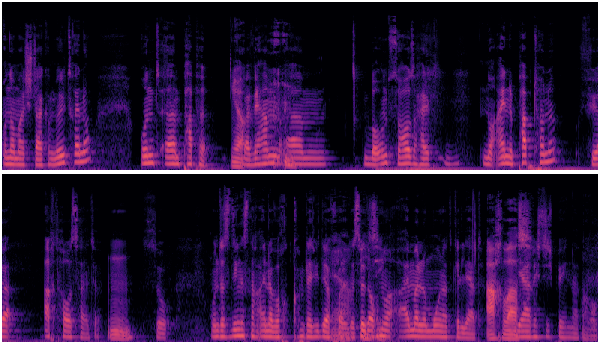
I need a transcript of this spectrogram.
unnormal starke Mülltrennung und ähm, Pappe. Ja. Weil wir haben ähm, bei uns zu Hause halt nur eine Papptonne für acht Haushalte. Mhm. So. Und das Ding ist nach einer Woche komplett wieder voll. Ja, das wird auch easy. nur einmal im Monat geleert. Ach was. Ja, richtig behindert. oh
